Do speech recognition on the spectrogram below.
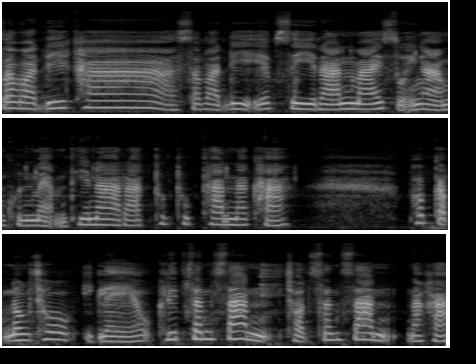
สวัสดีค่ะ สวัสดี FC ร้านไม้สวยงามคุณแหม่มที่น่ารักทุกๆทท่านนะคะ พบกับน้องโชคอีกแล้วคลิปสั้นๆช็อตสั้นๆนะคะ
